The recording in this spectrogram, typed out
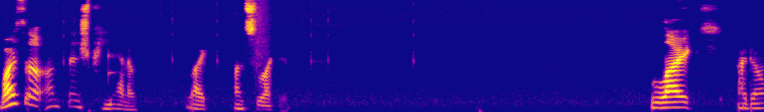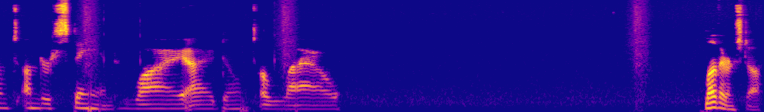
Why is the unfinished piano, like, unselected? Like, I don't understand why I don't allow leather and stuff.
